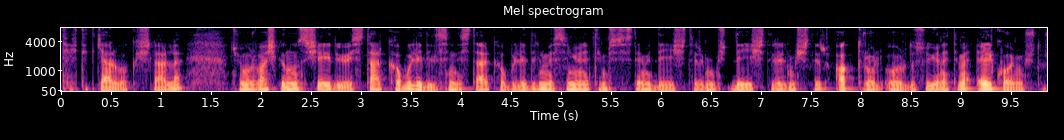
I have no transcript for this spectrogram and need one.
tehditkar bakışlarla. Cumhurbaşkanımız şey diyor, ister kabul edilsin, ister kabul edilmesin yönetim sistemi değiştirilmiş, değiştirilmiştir. Aktrol ordusu yönetime el koymuştur.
